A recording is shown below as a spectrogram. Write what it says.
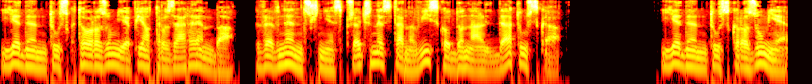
Jeden Tusk to rozumie Piotr Zaręba, wewnętrznie sprzeczne stanowisko Donalda Tuska. Jeden Tusk rozumie,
